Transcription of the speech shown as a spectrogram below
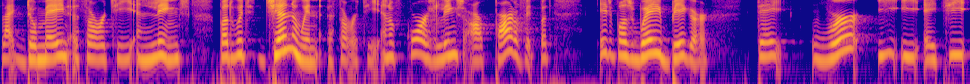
like domain authority and links, but with genuine authority. And of course, links are part of it, but it was way bigger. They were EEAT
